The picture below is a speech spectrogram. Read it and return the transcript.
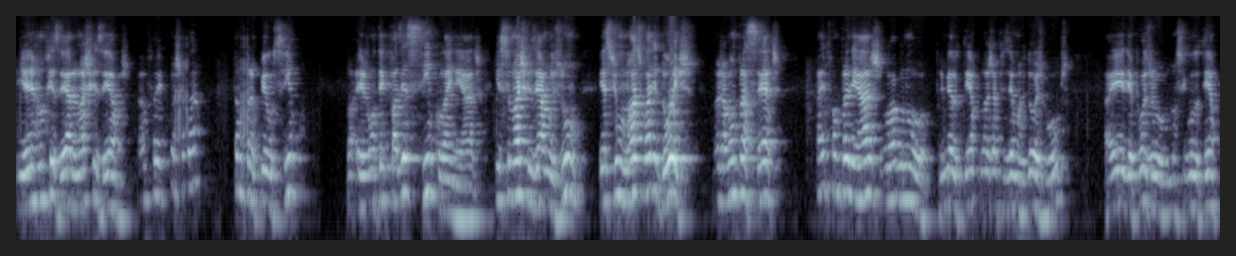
E eles não fizeram, nós fizemos. Aí eu falei, poxa, agora estamos tranquilos, cinco. Eles vão ter que fazer cinco lá em Linhares. E se nós fizermos um, esse um nosso vale dois. Nós já vamos para sete. Aí fomos para Linhares, logo no primeiro tempo nós já fizemos dois gols. Aí depois, no segundo tempo,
